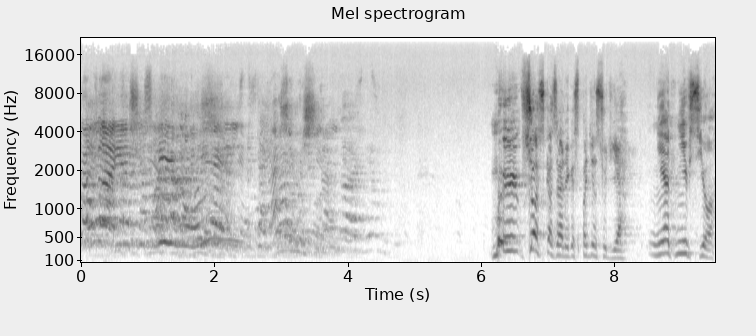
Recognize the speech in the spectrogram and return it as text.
Какая счастливая! Мы все сказали, господин судья. Нет, не все.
